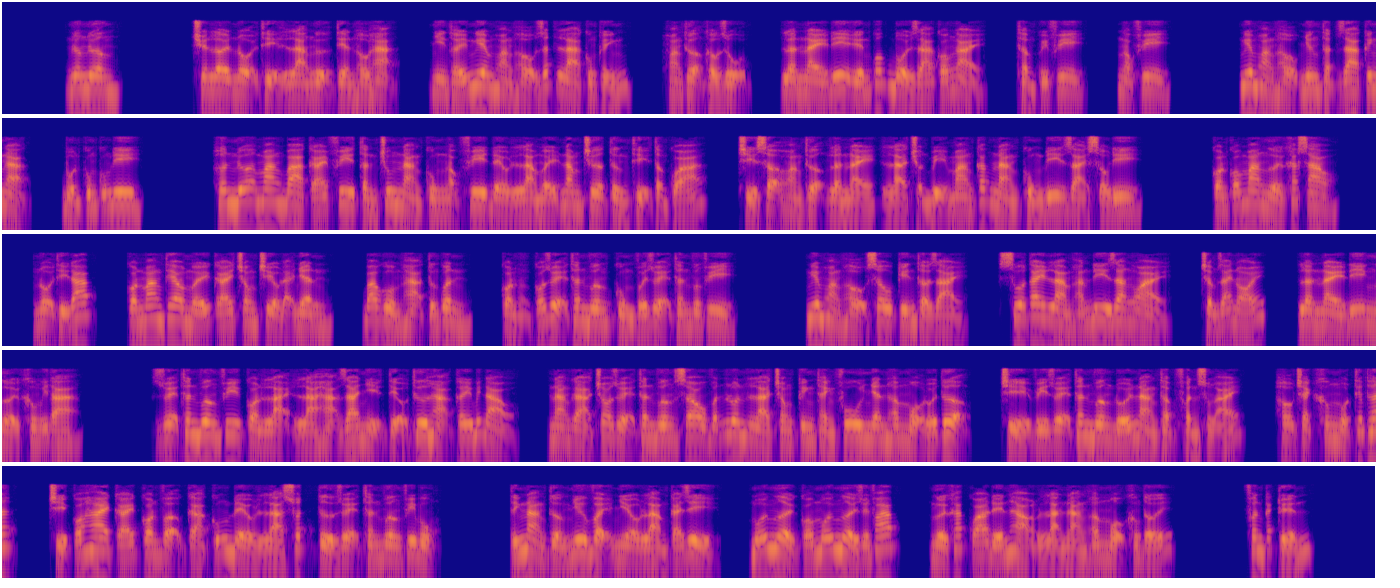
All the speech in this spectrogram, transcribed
Nương nương. Chuyên lời nội thị là ngự tiền hầu hạ, nhìn thấy nghiêm hoàng hậu rất là cung kính, hoàng thượng khẩu dụ, lần này đi yến quốc bồi giá có ngài, thẩm quý phi, ngọc phi. Nghiêm hoàng hậu nhưng thật ra kinh ngạc, buồn cung cũng đi. Hơn nữa mang ba cái phi tần trung nàng cùng Ngọc Phi đều là mấy năm chưa từng thị tầm quá, chỉ sợ hoàng thượng lần này là chuẩn bị mang các nàng cùng đi giải sầu đi. Còn có mang người khác sao? Nội thị đáp, còn mang theo mấy cái trong triều đại nhân, bao gồm hạ tướng quân, còn có duệ thân vương cùng với duệ thân vương phi. Nghiêm hoàng hậu sâu kín thở dài, xua tay làm hắn đi ra ngoài, chậm rãi nói, lần này đi người không ít ta. Duệ thân vương phi còn lại là hạ gia nhị tiểu thư hạ cây bích đào, nàng gả cho duệ thân vương sau vẫn luôn là trong kinh thành phu nhân hâm mộ đối tượng, chỉ vì duệ thân vương đối nàng thập phần sủng ái, hậu trạch không một thiếp thất, chỉ có hai cái con vợ cả cũng đều là xuất từ duệ thân vương phi bụng. Tính nàng tưởng như vậy nhiều làm cái gì, mỗi người có mỗi người duyên pháp, người khác quá đến hảo là nàng hâm mộ không tới. Phân cách tuyến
